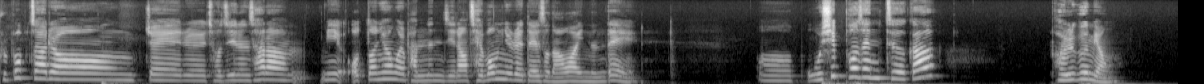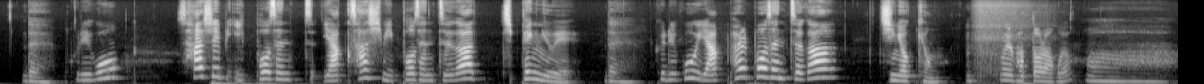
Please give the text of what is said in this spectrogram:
불법 촬영죄를 저지른 사람이 어떤 형을 받는지랑 재범률에 대해서 나와 있는데 어 50%가 벌금형 네. 그리고 42%약 42%가 집행유예 네. 그리고 약 8%가 징역형을 받더라고요. 아.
